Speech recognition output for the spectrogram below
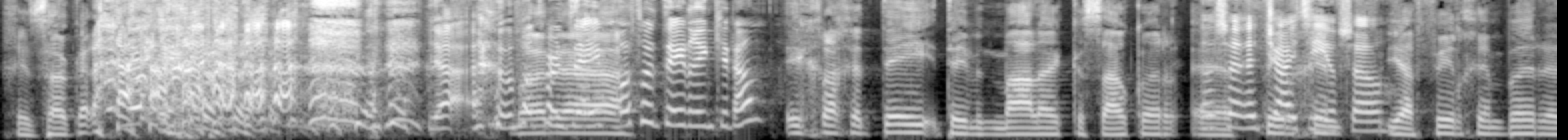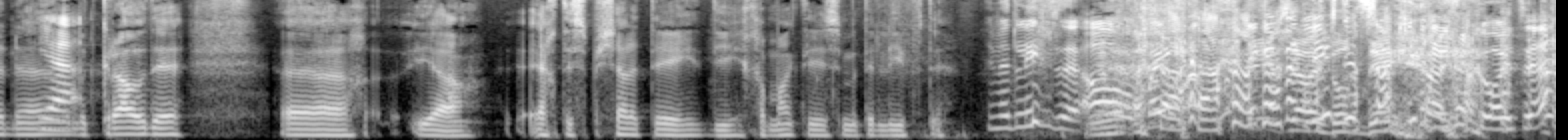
Geen suiker. ja, wat, maar, voor thee, uh, wat voor thee drink je dan? Ik graag een thee, thee met malen, suiker. Dat is een chai tea of zo? Ja, veel gember en uh, ja. met kruiden. ja, echt een speciale thee die gemaakt is met de liefde. Met liefde? Oh, ja. maar ik, ik heb het liefde het zakje erin gegooid, hè?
